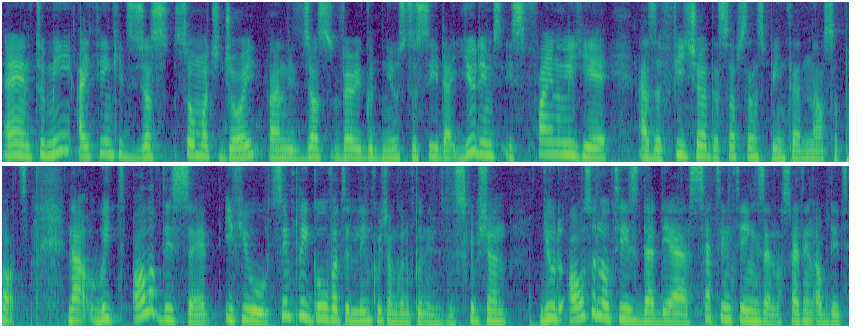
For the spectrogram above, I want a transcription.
And to me, I think it's just so much joy and it's just very good news to see that UDIMS is finally here as a feature the Substance Painter now supports. Now, with all of this said, if you simply go over to the link which I'm going to put in the description, You'd also notice that there are certain things and certain updates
